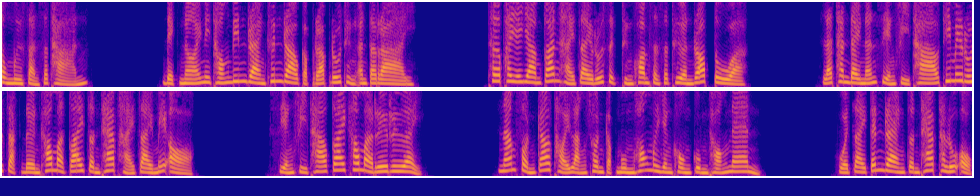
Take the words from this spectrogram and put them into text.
ลงมือสั่นสถาน เด็กน้อยในท้องดิ้นแรงขึ้นราวกับรับรู้ถึงอันตราย ธอพยายามกลั้นหายใจรู้สึกถึงความสั่นสะเทือนรอบตัว และทันใดนั้นเสียงฝีเท้าที่ไม่รู้จักเดินเข้ามาใกล้จนแทบหายใจไม่ออก เสียงฝีเท้าใกล้เข้ามาเรื่อยๆ น้ำฝนก้าวถอยหลังชนกับมุมห้องมือยังคงกลุ่มท้องแน่น หัวใจเต้นแรงจนแทบทะลุอก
